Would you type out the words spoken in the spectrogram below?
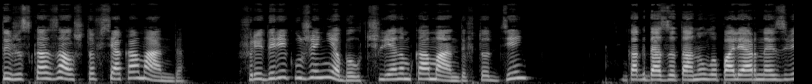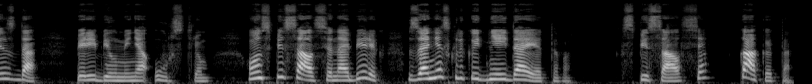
«Ты же сказал, что вся команда». Фредерик уже не был членом команды в тот день, когда затонула полярная звезда, перебил меня Урстрем. Он списался на берег за несколько дней до этого. Списался? Как это?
